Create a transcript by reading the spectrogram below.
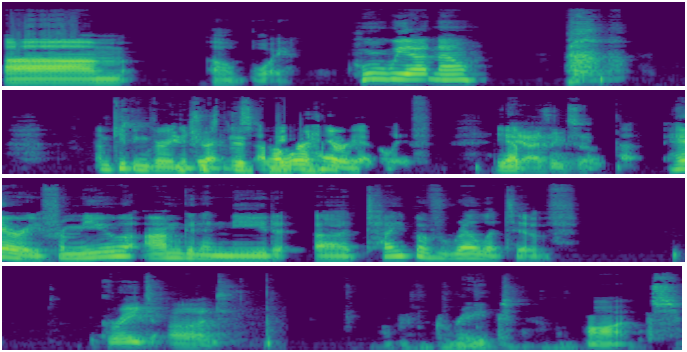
Um, oh boy, who are we at now? I'm keeping very good track of this. Uh, we're at Harry, I believe. Yep. Yeah, I think so. Harry, from you, I'm gonna need a type of relative. Great aunt. Great aunt.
